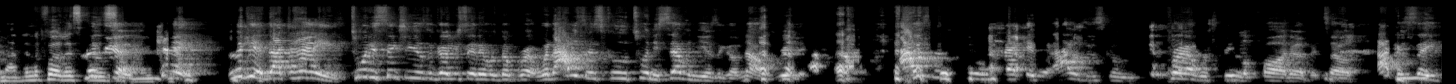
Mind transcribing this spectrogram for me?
not in the public school. Look at Dr. Haynes. 26 years ago, you said there was no prayer. When I was in school 27 years ago, no, really. I was in school back in I was in school, prayer was still a part of it. So I can say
